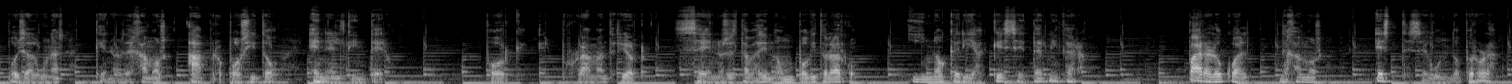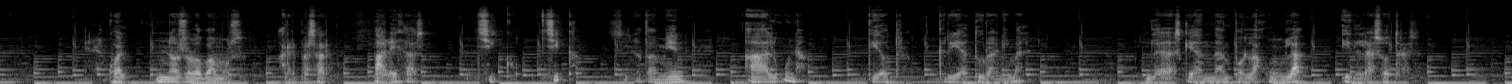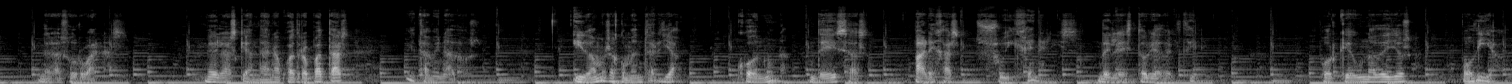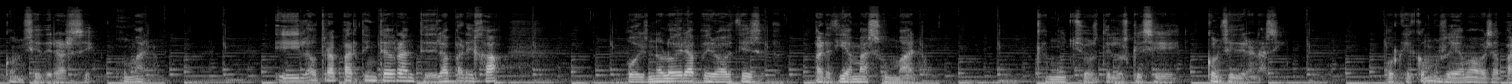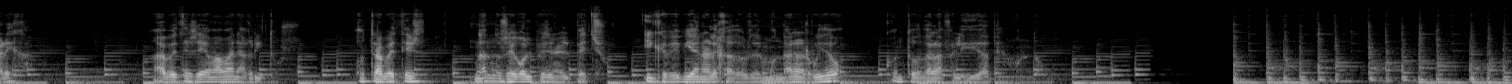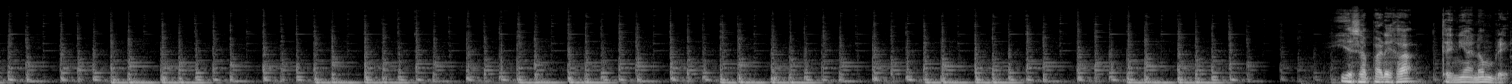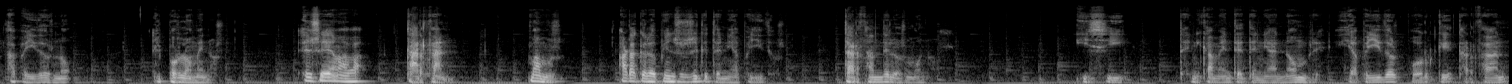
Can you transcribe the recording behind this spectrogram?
Pues algunas que nos dejamos a propósito en el tintero. Porque el programa anterior se nos estaba haciendo un poquito largo y no quería que se eternizara. Para lo cual dejamos este segundo programa, en el cual no solo vamos a repasar parejas chico-chica, sino también a alguna que otra criatura animal, de las que andan por la jungla y de las otras, de las urbanas, de las que andan a cuatro patas y también a dos. Y vamos a comenzar ya con una de esas parejas sui generis de la historia del cine, porque uno de ellos podía considerarse humano. Y la otra parte integrante de la pareja, pues no lo era, pero a veces parecía más humano que muchos de los que se consideran así. Porque ¿cómo se llamaba esa pareja? A veces se llamaban a gritos, otras veces dándose golpes en el pecho y que bebían alejados del mundanal ruido con toda la felicidad del mundo. Y esa pareja tenía nombre, apellidos no, él por lo menos. Él se llamaba Tarzán. Vamos, ahora que lo pienso sí que tenía apellidos. Tarzán de los monos. Y sí, técnicamente tenía nombre y apellidos porque Tarzán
